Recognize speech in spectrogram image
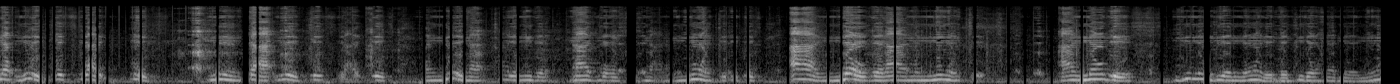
know, you're just like this. Me and God, you're just like this. And you're not telling me that my voice is not anointed because I know that I'm anointed. I know this. You may be anointed, but you don't have no anointing.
